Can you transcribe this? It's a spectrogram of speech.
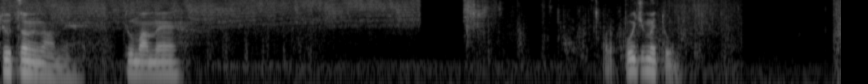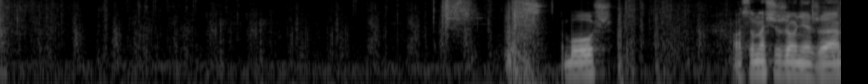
Tu co my mamy? Tu mamy... Pójdźmy tu. Burz. O, są nasi żołnierze.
